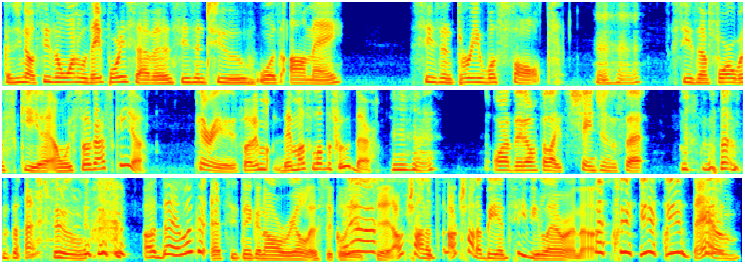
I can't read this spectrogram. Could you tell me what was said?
because you know season one was eight forty seven. Season two was Ame. Season three was Salt. Mm-hmm. Season four was Skia, and we still got Skia. Period. So they they must love the food there. Or they don't feel like changing the set. that too. oh dang! Look at Etsy thinking all realistically and shit. I'm trying to I'm trying to be in TV land right now. damn.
